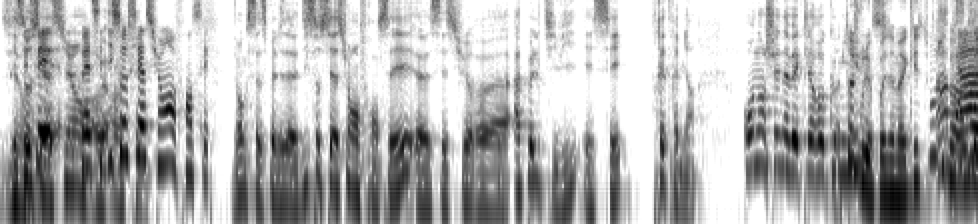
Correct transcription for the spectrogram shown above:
C'est- dissociation. C'est bah, c'est euh, dissociation en français. Donc ça s'appelle euh, Dissociation en français. euh, c'est sur euh, Apple TV et c'est très très bien. On enchaîne avec les recommandations. Attends, je voulais poser ma question. Ah, pas pardon, posé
